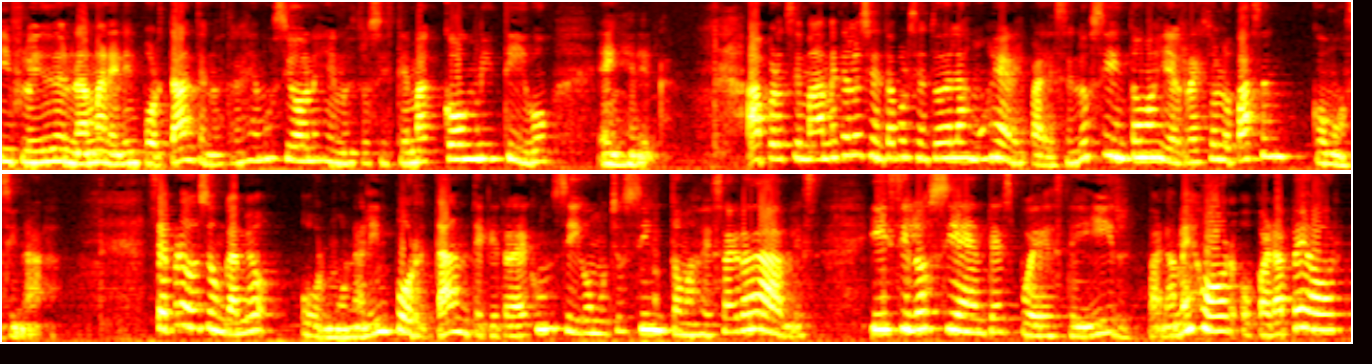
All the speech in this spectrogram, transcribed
influyen de una manera importante en nuestras emociones y en nuestro sistema cognitivo en general. Aproximadamente el 80% de las mujeres padecen los síntomas y el resto lo pasan como si nada. Se produce un cambio hormonal importante que trae consigo muchos síntomas desagradables y si lo sientes puedes ir para mejor o para peor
